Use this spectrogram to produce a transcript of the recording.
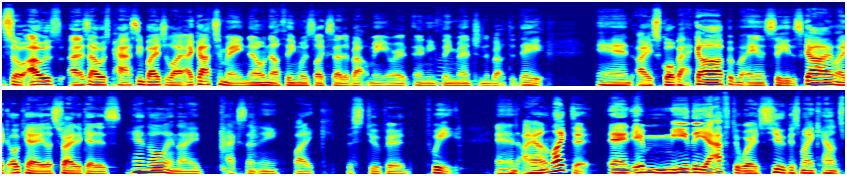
So I was as I was passing by July, I got to May. No, nothing was like said about me or anything Mhm. mentioned about the date. And I scroll back up and I see this guy. I'm like, okay, let's try to get his handle. And I accidentally like the stupid tweet and I unliked it. And immediately afterwards, too, because my account's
